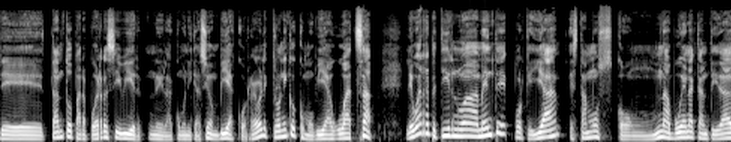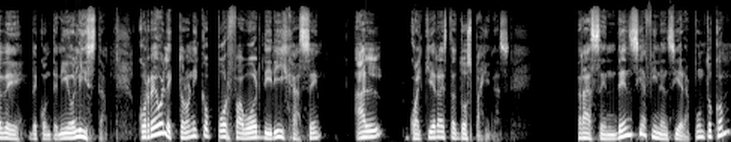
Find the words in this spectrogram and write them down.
de tanto para poder recibir la comunicación vía correo electrónico como vía WhatsApp. Le voy a repetir nuevamente porque ya estamos con una buena cantidad de, de contenido lista. Correo electrónico, por favor, diríjase al cualquiera de estas dos páginas. trascendenciafinanciera.com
